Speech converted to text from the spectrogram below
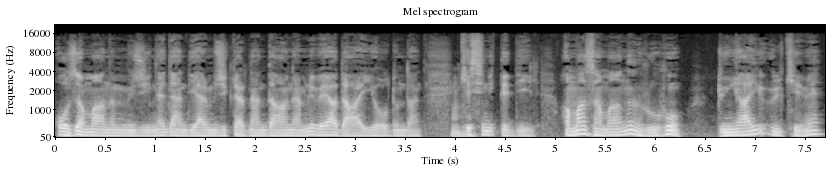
O zamanın müziği neden diğer müziklerden daha önemli veya daha iyi olduğundan Hı. kesinlikle değil. Ama zamanın ruhu dünyayı, ülkemi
